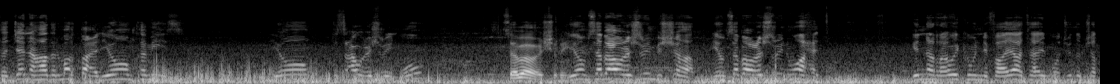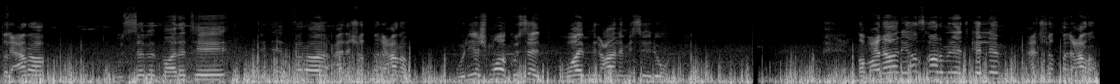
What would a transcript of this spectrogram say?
سجلنا هذا المقطع اليوم خميس. يوم 29 مو؟ 27 يوم 27 بالشهر يوم 27 واحد. قلنا نراويكم النفايات هاي الموجوده بشط العرب والسبب مالتها اللي تاثرها على شط العرب. وليش ماكو سد؟ هواي من العالم يسألون. طبعا أنا أصغر من أتكلم عن شط العرب.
